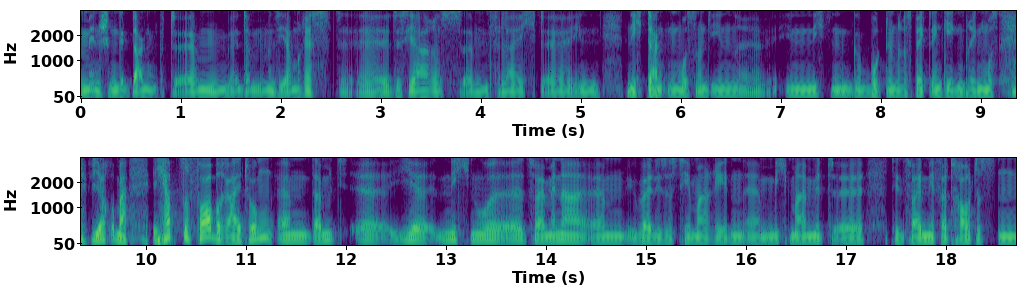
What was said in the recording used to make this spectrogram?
Menschen gedankt, ähm, damit man sie am Rest äh, des Jahres ähm, vielleicht äh, ihnen nicht danken muss und ihnen, äh, ihnen nicht den gebotenen Respekt entgegenbringen muss. Wie auch immer. Ich habe zur Vorbereitung, ähm, damit äh, hier nicht nur äh, zwei Männer ähm, über dieses Thema reden, äh, mich mal mit den zwei mir vertrautesten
